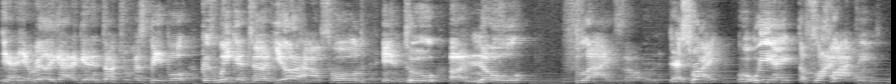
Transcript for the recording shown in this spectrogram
Yeah, you really gotta get in touch with us, people, because we can turn your household into a no-fly zone. That's right. Well, we ain't the fly. SWAT teams.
